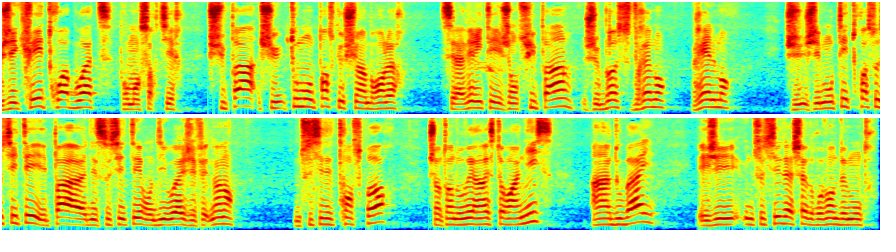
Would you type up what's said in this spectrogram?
J'ai créé trois boîtes pour m'en sortir. Je suis pas. Je suis, tout le monde pense que je suis un branleur. C'est la vérité. J'en suis pas un. Je bosse vraiment, réellement. J'ai monté trois sociétés et pas des sociétés. On dit ouais, j'ai fait. Non, non. Une société de transport. Je suis en train d'ouvrir un restaurant à Nice, un à Dubaï, et j'ai une société d'achat de revente de montres.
